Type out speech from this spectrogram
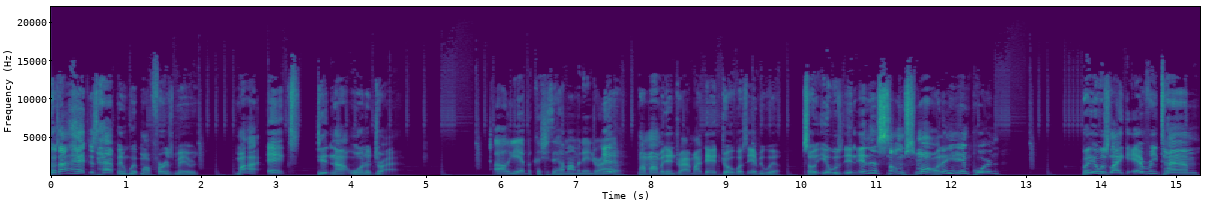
because I had this happen with my first marriage. My ex did not want to drive. Oh yeah, because she said her mama didn't drive. Yeah, my mama didn't drive. My dad drove us everywhere. So it was, and, and that's something small. It ain't important, but it was like every time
